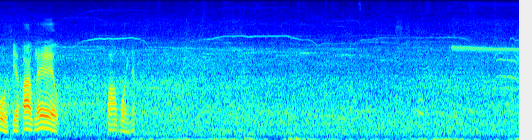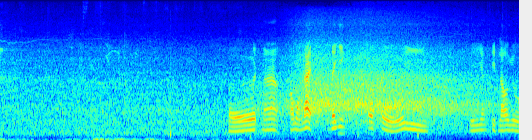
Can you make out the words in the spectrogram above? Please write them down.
โอ้เสียฟาวแล้วฟาบ่อยนะเปิดมาเขามองได้ ได้ยิง โอ้โหยังติดเราอยู่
